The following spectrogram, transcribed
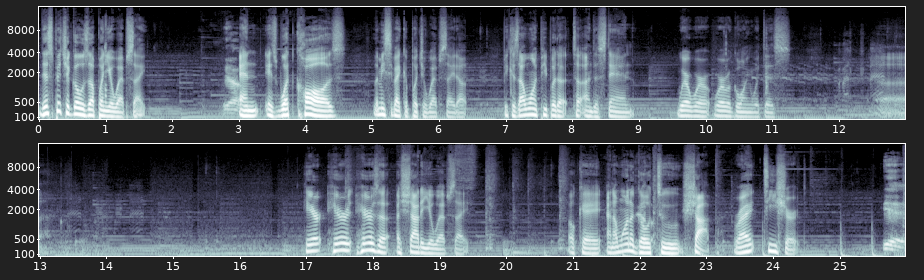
this picture goes up on your website yeah. and is what caused. Let me see if I can put your website up because I want people to, to understand where we're where we're going with this. Uh, here here here's a, a shot of your website. Okay, and I want to go to shop, right? T-shirt. Yeah,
